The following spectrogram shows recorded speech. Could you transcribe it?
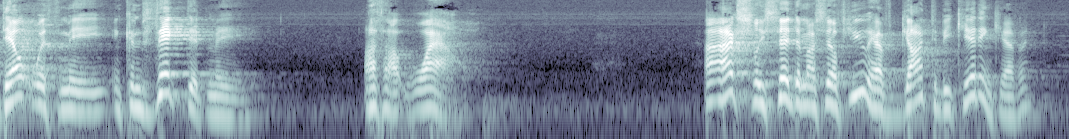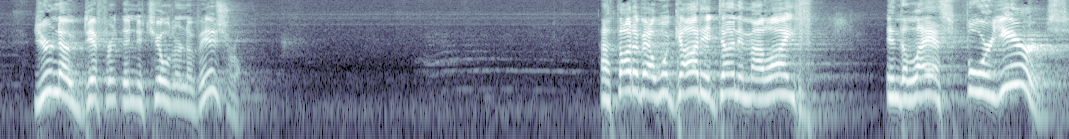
dealt with me and convicted me, I thought, wow, I actually said to myself, You have got to be kidding, Kevin. You're no different than the children of Israel. I thought about what God had done in my life in the last four years.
